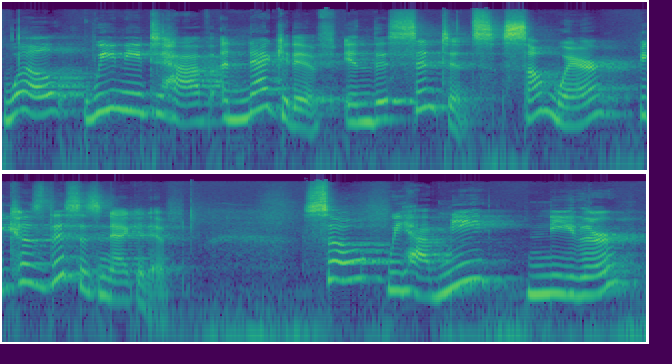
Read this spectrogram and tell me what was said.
Well, we need to have a negative in this sentence somewhere because this is negative. So we have me, neither.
